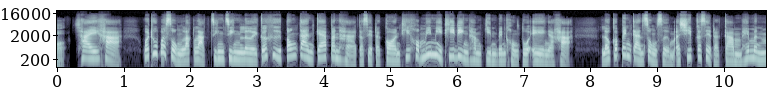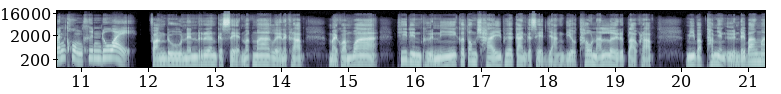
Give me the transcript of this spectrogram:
าะ ใช่ค่ะ วัตถุประสงค์หลักๆ จริง ๆ เลยก็คือต้องการแก้ปัญหาเกษตรกรที่เขาไม่มีที่ดินทำกินเป็นของตัวเองอะค่ะ แล้วก็เป็นการส่งเสริมอาชีพเกษตรกรรมให้มันมั่นคงขึ้นด้วย ฟังดูเน้นเรื่องเกษตรมากๆเลยนะครับ หมายความว่าที่ดินผืนนี้ก็ต้องใช้เพื่อการเกษตรอย่างเดียวเท่านั้นเลยหรือเปล่าครับ มีแบบทำอย่างอื่นได้บ้างไหม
